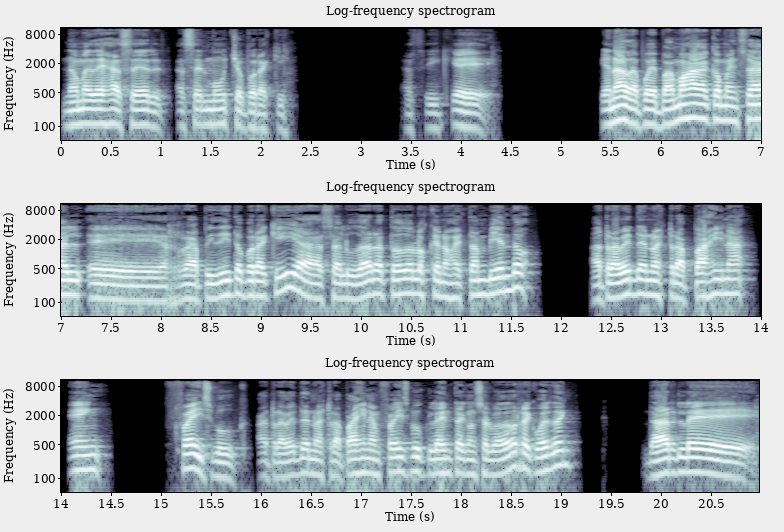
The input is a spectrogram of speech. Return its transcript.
no me deja hacer hacer mucho por aquí. Así que que nada, pues vamos a comenzar eh, rapidito por aquí a saludar a todos los que nos están viendo a través de nuestra página en Facebook, a través de nuestra página en Facebook Lente Conservador. Recuerden darle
